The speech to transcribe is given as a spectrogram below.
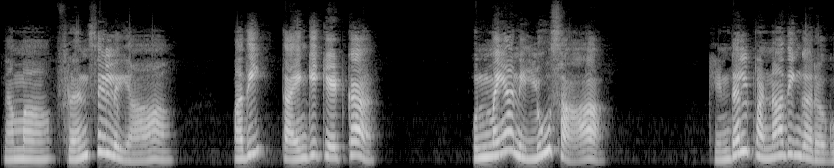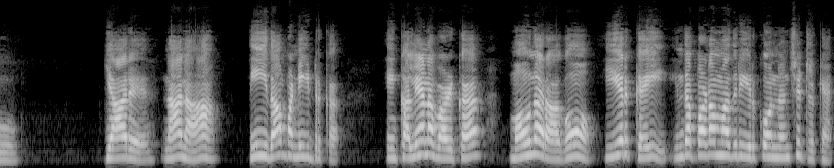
நம்ம ஃப்ரெண்ட்ஸ் இல்லையா? மதி தயங்கி கேட்க. உண்மையா நீ லூசா? கிண்டல் பண்ணாதீங்க ரகு. யாரு? நானா? நீ தான் பண்ணிக்கிட்டு இருக்க. என் கல்யாண வாழ்க்கை மௌன ராகம் இயற்கை இந்த படம் மாதிரி இருக்கும்னு நினச்சிட்டு இருக்கேன்.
